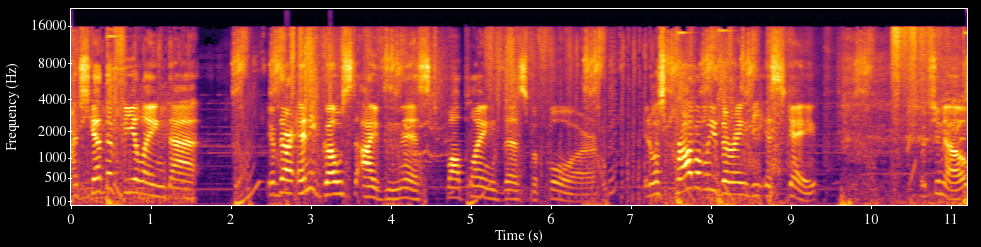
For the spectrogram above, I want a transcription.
I just get the feeling that if there are any ghosts I've missed while playing this before, it was probably during the escape, which you know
